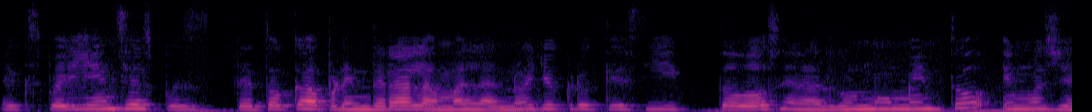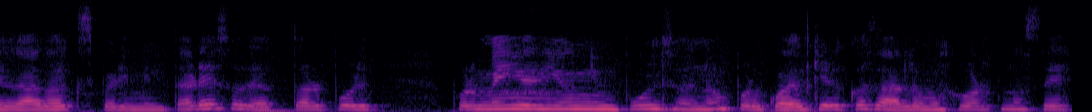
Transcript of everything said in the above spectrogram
experiencias pues te toca aprender a la mala, ¿no? Yo creo que sí, todos en algún momento hemos llegado a experimentar eso, de actuar por, por medio de un impulso, ¿no? Por cualquier cosa, a lo mejor, no sé,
